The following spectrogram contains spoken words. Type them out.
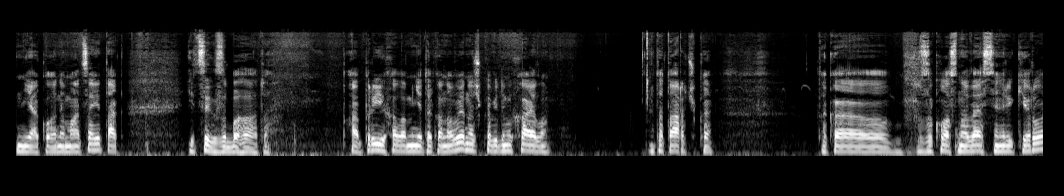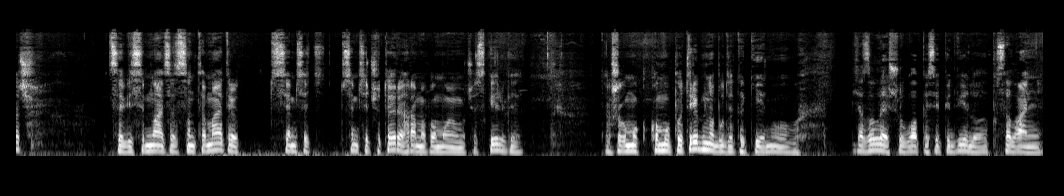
ніякого немає. Це і так, і цих забагато. А приїхала мені така новиночка від Михайла. Татарчука. Така закосна Вестін Рікі Роч. Це 18 см, 70, 74 грами, по-моєму, чи скільки. Так що кому, кому потрібно буде такі, ну, я залишу в описі під відео посилання.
